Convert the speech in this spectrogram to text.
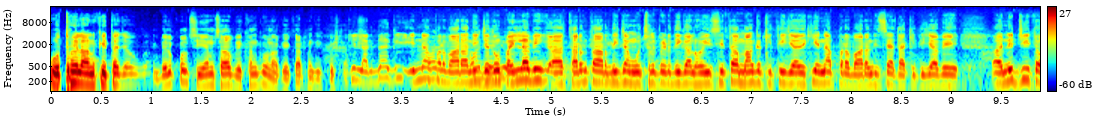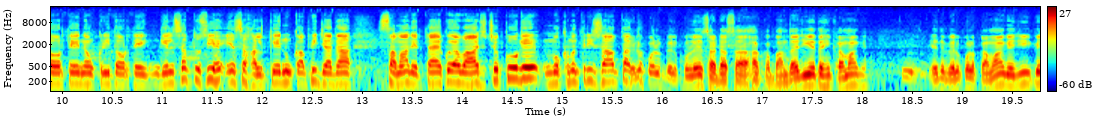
ਉੱਥੋਂ ਐਲਾਨ ਕੀਤਾ ਜਾਊਗਾ? ਬਿਲਕੁਲ ਸੀਐਮ ਸਾਹਿਬ ਵੇਖਣ ਕਿਉਂ ਨਾ ਕੇ ਕਰਨਗੇ ਕੁਛ ਨਾ ਕੀ ਲੱਗਦਾ ਕਿ ਇਹਨਾਂ ਪਰਿਵਾਰਾਂ ਦੀ ਜਦੋਂ ਪਹਿਲਾਂ ਵੀ ਤਰਨਤਾਰਨ ਦੀ ਜਾਂ ਮੁੱਛਲਪੇਟ ਦੀ ਗੱਲ ਹੋਈ ਸੀ ਤਾਂ ਮੰਗ ਕੀਤੀ ਜਾਵੇ ਕਿ ਇਹਨਾਂ ਪਰਿਵਾਰਾਂ ਦੀ ਸਹਾਇਤਾ ਕੀਤੀ ਜਾਵੇ। ਨਿੱਜੀ ਤੌਰ ਤੇ ਨੌਕਰੀ ਤੌਰ ਤੇ। ਗਿੱਲ ਸਾਹਿਬ ਤੁਸੀਂ ਇਸ ਹਲਕੇ ਨੂੰ ਕਾਫੀ ਜ਼ਿਆਦਾ ਸਮਾਂ ਦਿੱਤਾ ਹੈ ਕੋਈ ਆਵਾਜ਼ ਚੁੱਕੋਗੇ ਮੁੱਖ ਮੰਤਰੀ ਸਾਹਿਬ ਤੱਕ? ਬਿਲਕੁਲ ਬਿਲਕੁਲ ਇਹ ਸਾਡਾ ਸਾ- ਹੱਕ ਬਣਦਾ ਜੀ ਇਹ ਤਾਂ ਅਸੀਂ ਕਵਾਂਗੇ। ਇਹ ਤੇ ਬਿਲਕੁਲ ਕਵਾਂਗੇ ਜੀ ਕਿ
